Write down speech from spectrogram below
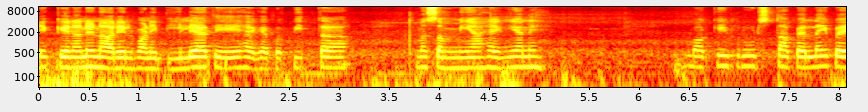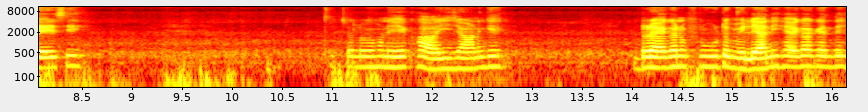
ਇੱਕ ਇਹਨਾਂ ਨੇ ਨਾਰੀਅਲ ਪਾਣੀ ਪੀ ਲਿਆ ਤੇ ਇਹ ਹੈਗਾ ਪਪੀਤਾ, ਮਸੰਮੀਆਂ ਹੈਗੀਆਂ ਨੇ। ਬਾਕੀ ਫਰੂਟਸ ਤਾਂ ਪਹਿਲਾਂ ਹੀ ਪਏ ਸੀ। ਤੇ ਚਲੋ ਹੁਣ ਇਹ ਖਾ ਹੀ ਜਾਣਗੇ। ਡਰੈਗਨ ਫਰੂਟ ਮਿਲਿਆ ਨਹੀਂ ਹੈਗਾ ਕਹਿੰਦੇ।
